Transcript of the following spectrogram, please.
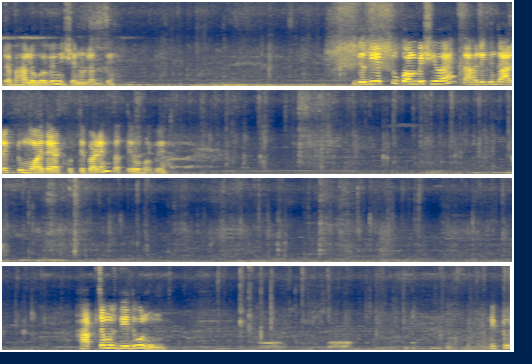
এটা ভালোভাবে মিশানো লাগবে। যদি একটু কম বেশি হয়, তাহলে কিন্তু আর একটু ময়দা অ্যাড করতে পারেন, তাতেও হবে। হাফ চামচ দিয়ে দেবো নুন। একটু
